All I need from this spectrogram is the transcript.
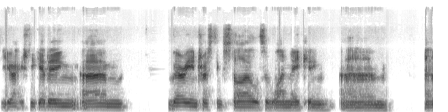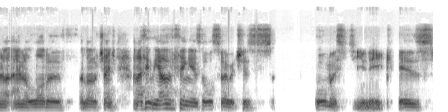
you're actually getting um, very interesting styles of winemaking um, and, a, and a lot of a lot of change. And I think the other thing is also, which is almost unique, is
